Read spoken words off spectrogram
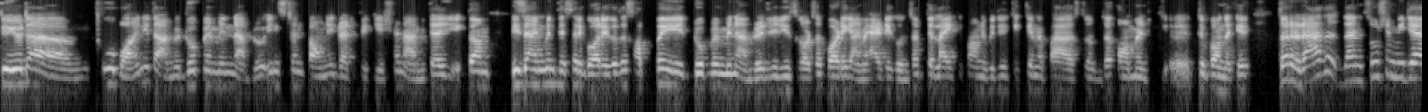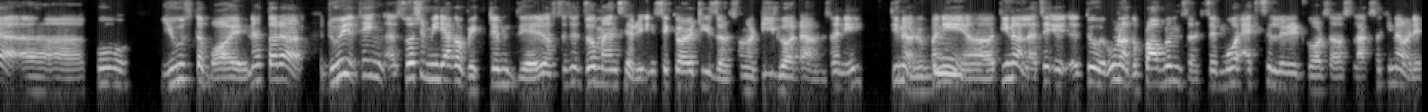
त्यो एउटा ऊ भयो नि त हाम्रो डोपेमिन हाम्रो इन्स्टेन्ट पाउने ग्राटिफिकेसन हामी त एकदम डिजाइन पनि त्यसरी गरेको त सबै डोपेमिन हाम्रो रिलिज गर्छ बढेको हामी एडिक हुन्छ त्यो लाइक पाउने बित्तिकै के केमा पाए जस्तो हुन्छ कमेन्ट त्यो पाउँदाखेरि तर रादर देन सोसियल मिडिया को युज त भयो होइन तर डु यु थिङ्क सोसियल मिडियाको भिक्टिम धेरै जस्तो चाहिँ जो मान्छेहरू इन्सेक्युरिटिजहरूसँग डिल गरेर हुन्छ नि तिनीहरू पनि तिनीहरूलाई चाहिँ त्यो उनीहरूको प्रब्लम्सहरू चाहिँ मोर एक्सेलरेट गर्छ जस्तो लाग्छ। किनभने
